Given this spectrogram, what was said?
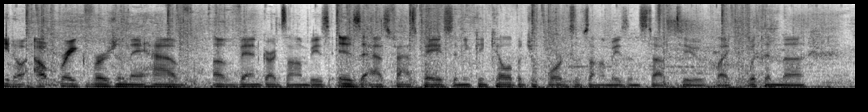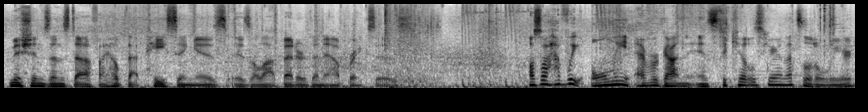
you know, Outbreak version they have of Vanguard Zombies is as fast-paced, and you can kill a bunch of hordes of zombies and stuff too, like within the missions and stuff. I hope that pacing is, is a lot better than Outbreaks is. Also, have we only ever gotten insta-kills here? That's a little weird.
